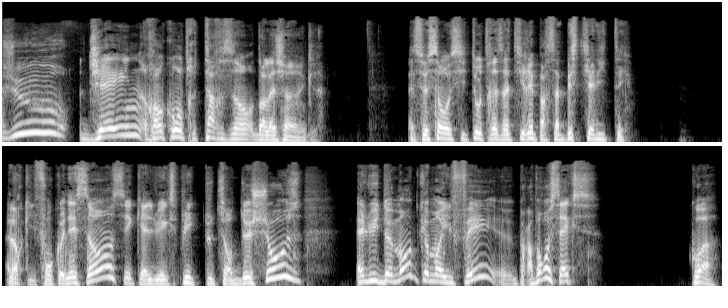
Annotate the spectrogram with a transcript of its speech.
jour, Jane rencontre Tarzan dans la jungle. Elle se sent aussitôt très attirée par sa bestialité. Alors qu'ils font connaissance et qu'elle lui explique toutes sortes de choses, elle lui demande comment il fait euh, par rapport au sexe. Quoi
